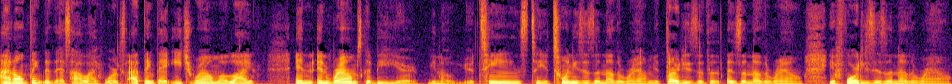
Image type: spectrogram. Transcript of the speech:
I don't think that that's how life works. I think that each realm of life and and realms could be your you know your teens to your 20s is another realm your 30s is, a, is another realm your 40s is another realm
